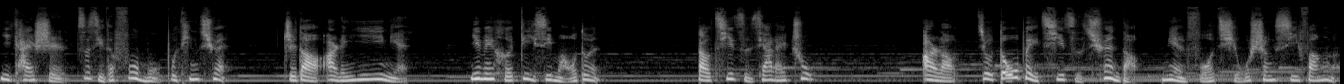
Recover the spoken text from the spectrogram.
一开始自己的父母不听劝，直到二零一一年，因为和弟媳矛盾，到妻子家来住，二老就都被妻子劝导念佛求生西方了。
